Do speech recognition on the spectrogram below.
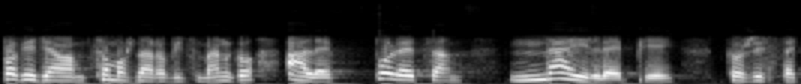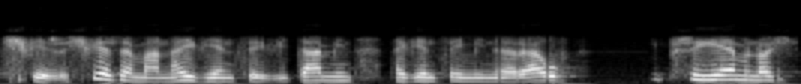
Powiedziałam, co można robić z mango, ale polecam najlepiej korzystać świeże. Świeże ma najwięcej witamin, najwięcej minerałów i przyjemność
